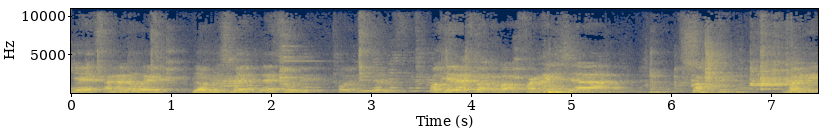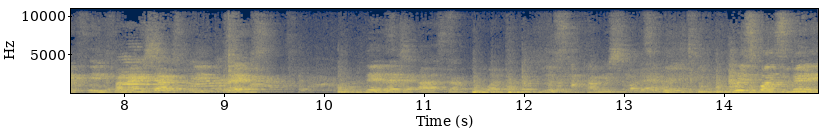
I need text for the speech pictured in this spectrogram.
Yes, another way. Your respect, let's hold it for interview. Okay, let's talk about financial something. When it's in financial terms, the letter asks them what? Just come in. Responsibility.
